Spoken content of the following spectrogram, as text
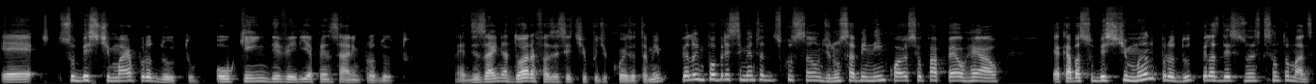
é subestimar produto, ou quem deveria pensar em produto. É, design adora fazer esse tipo de coisa também, pelo empobrecimento da discussão, de não saber nem qual é o seu papel real. E acaba subestimando o produto pelas decisões que são tomadas.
